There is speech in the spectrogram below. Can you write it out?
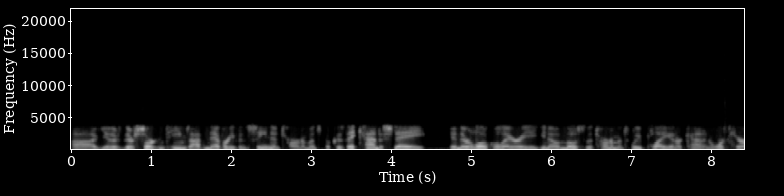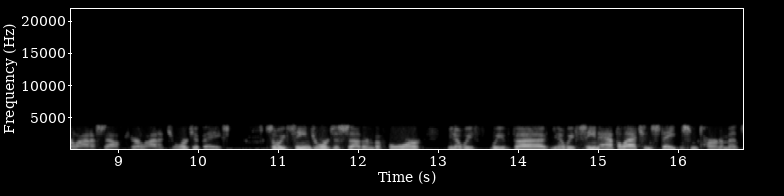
Uh, you know, there's, there's certain teams I've never even seen in tournaments because they kind of stay in their local area. You know, most of the tournaments we play in are kind of North Carolina, South Carolina, Georgia based. So we've seen Georgia Southern before. You know, we've we've uh, you know we've seen Appalachian State in some tournaments.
